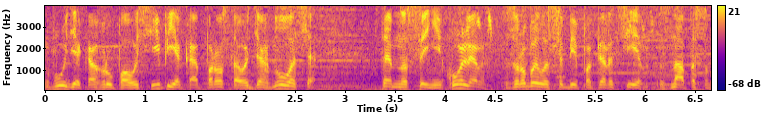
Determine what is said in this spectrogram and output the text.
будь-яка група осіб, яка просто одягнулася темно-синій колір, зробили собі папірці з написом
